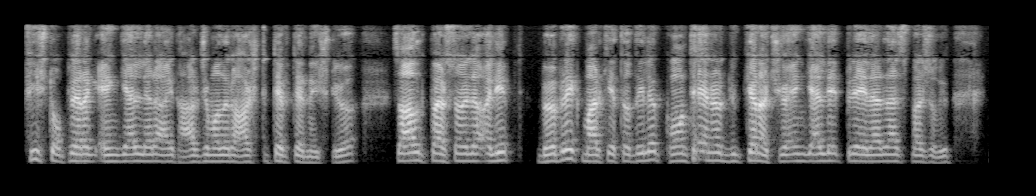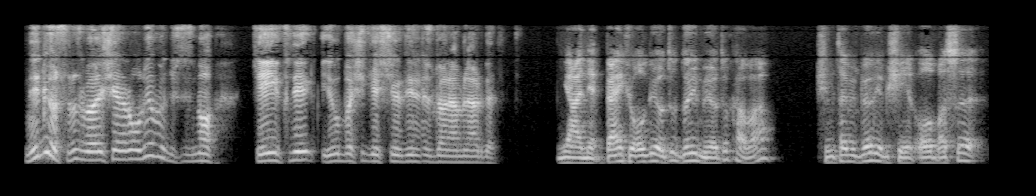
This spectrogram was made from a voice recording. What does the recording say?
fiş toplayarak engellilere ait harcamaları harçlık defterine işliyor. Sağlık personeli Ali böbrek market adıyla konteyner dükkan açıyor. Engelli bireylerden sipariş alıyor. Ne diyorsunuz? Böyle şeyler oluyor muydu sizin o keyifli yılbaşı geçirdiğiniz dönemlerde? Yani belki oluyordu, duymuyorduk ama şimdi tabii böyle bir şeyin olması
